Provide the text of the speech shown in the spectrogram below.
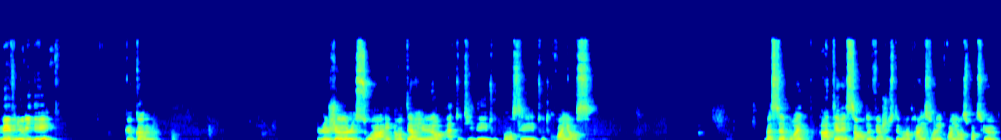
m'est venue l'idée que comme le je, le soi est antérieur à toute idée, toute pensée, toute croyance, bah, ça pourrait être intéressant de faire justement un travail sur les croyances parce que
